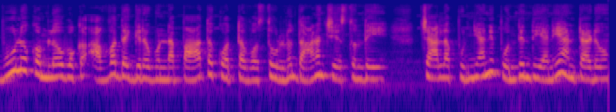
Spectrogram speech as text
భూలోకంలో ఒక అవ్వ దగ్గర ఉన్న పాత కొత్త వస్తువులను దానం చేస్తుంది. చాలా పుణ్యాన్ని పొందింది అని అంటాడు.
